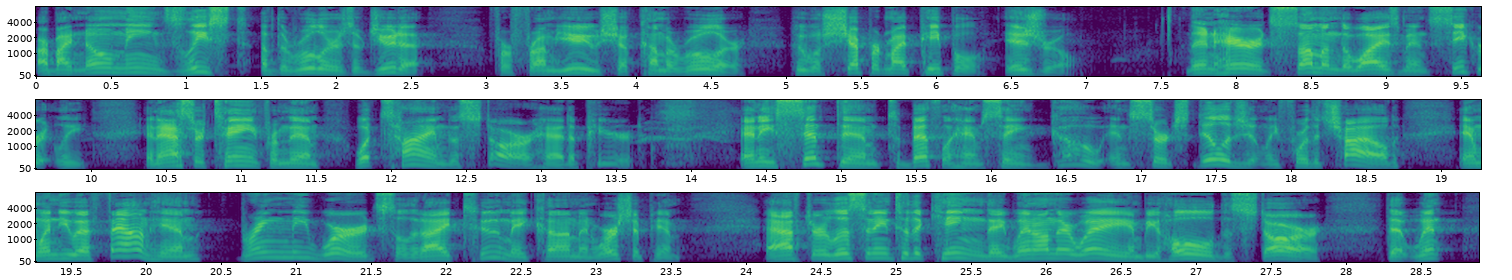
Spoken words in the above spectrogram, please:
are by no means least of the rulers of Judah, for from you shall come a ruler who will shepherd my people, Israel. Then Herod summoned the wise men secretly and ascertained from them what time the star had appeared. And he sent them to Bethlehem, saying, Go and search diligently for the child, and when you have found him, bring me word so that I too may come and worship him. After listening to the king, they went on their way, and behold, the star that went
